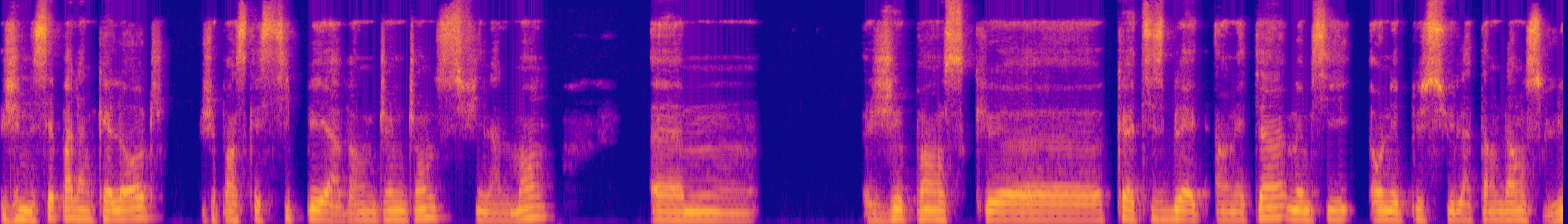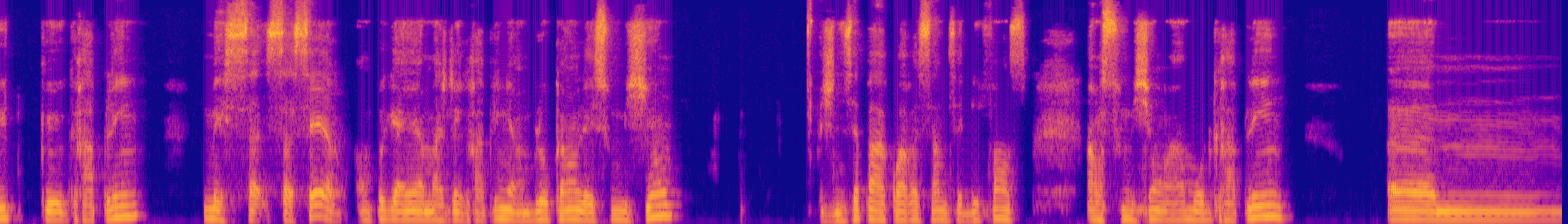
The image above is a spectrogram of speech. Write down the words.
Je ne sais pas dans quel ordre. Je pense que Stipe avant John Jones, finalement. Euh, je pense que Curtis Blade en est un, même si on est plus sur la tendance lutte que grappling. Mais ça, sert. On peut gagner un match de grappling en bloquant les soumissions. Je ne sais pas à quoi ressemble cette défense en soumission à un mode grappling. Euh,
